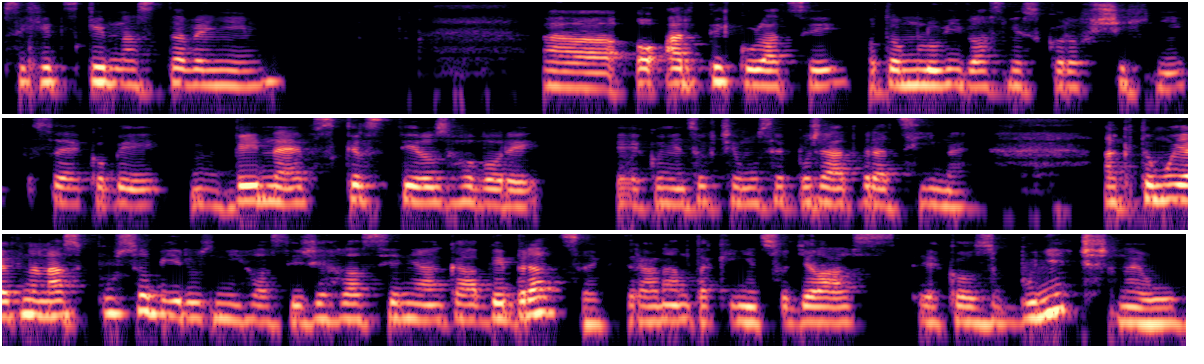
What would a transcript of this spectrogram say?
psychickým nastavením, o artikulaci, o tom mluví vlastně skoro všichni, to se jakoby vyne skrz ty rozhovory, jako něco, k čemu se pořád vracíme. A k tomu, jak na nás působí různý hlasy, že hlas je nějaká vibrace, která nám taky něco dělá s, jako s buněčnou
